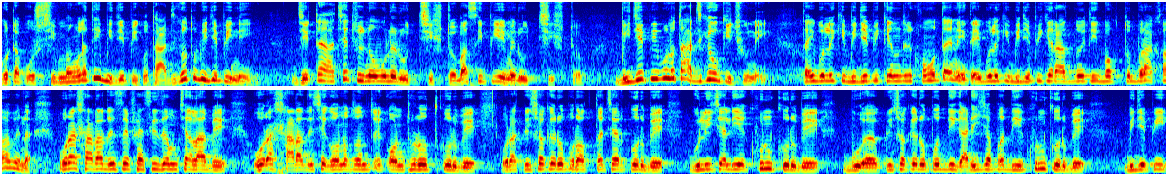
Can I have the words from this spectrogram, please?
গোটা পশ্চিমবাংলাতেই বিজেপি কোথায়? আজকেও তো বিজেপি নেই। যেটা আছে তৃণমূলের উচ্ছিষ্ট বা সিপিএমের উচ্ছিষ্ট। বিজেপি বলে তো আজকেও কিছু নেই। তাই বলে কি বিজেপি কেন্দ্রের ক্ষমতায় নেই? তাই বলে কি বিজেপিকে রাজনৈতিক বক্তব্য রাখা হবে না? ওরা সারা দেশে ফ্যাসিজম চালাবে, ওরা সারা দেশে গণতন্ত্রে কণ্ঠরোধ করবে, ওরা কৃষকের ওপর অত্যাচার করবে, গুলি চালিয়ে খুন করবে কৃষকের ওপর দিয়ে গাড়ি চাপা দিয়ে খুন করবে। বিজেপি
